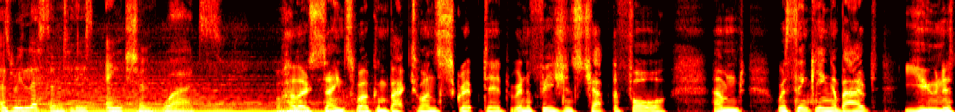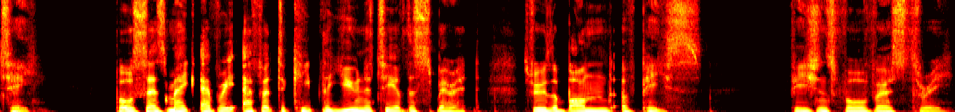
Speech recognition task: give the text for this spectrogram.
as we listen to these ancient words. Well, hello, Saints. Welcome back to Unscripted. We're in Ephesians chapter 4, and we're thinking about unity. Paul says, Make every effort to keep the unity of the Spirit through the bond of peace. Ephesians 4, verse 3.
